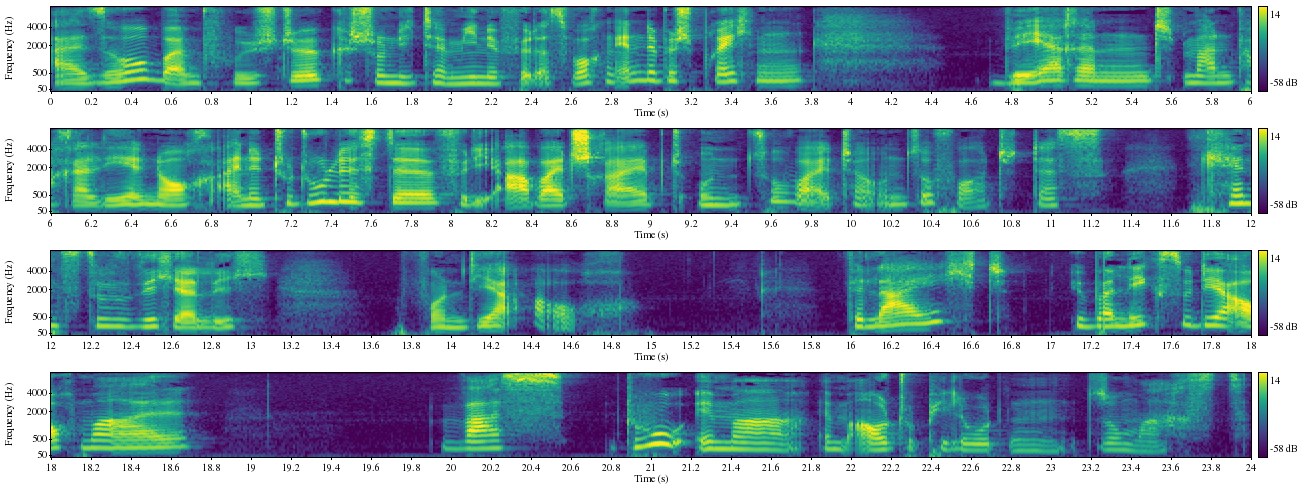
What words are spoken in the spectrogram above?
Also beim Frühstück schon die Termine für das Wochenende besprechen, während man parallel noch eine To-Do-Liste für die Arbeit schreibt und so weiter und so fort. Das kennst du sicherlich von dir auch. Vielleicht überlegst du dir auch mal, was du immer im Autopiloten so machst.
